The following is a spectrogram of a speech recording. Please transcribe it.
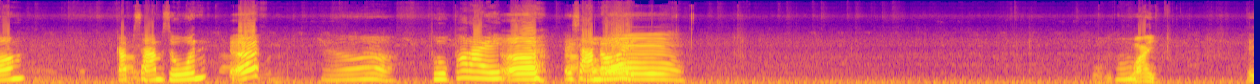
องอืม กับสามศูนย์สามคนเออ ถูกเท่าไหร่ได้สามร้อยโอ้ยไว้ได้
